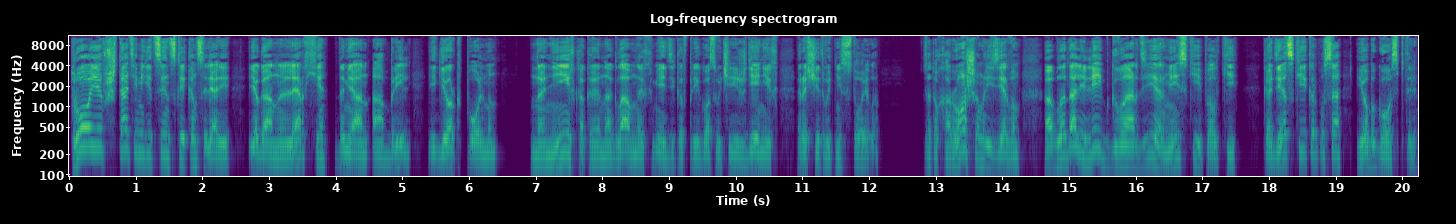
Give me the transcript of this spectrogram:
трое в штате медицинской канцелярии, Йоганн Лерхе, Дамиан Абриль и Георг Польман. На них, как и на главных медиков при госучреждениях, рассчитывать не стоило. Зато хорошим резервом обладали лейб-гвардии, армейские полки, кадетские корпуса и оба госпиталя.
